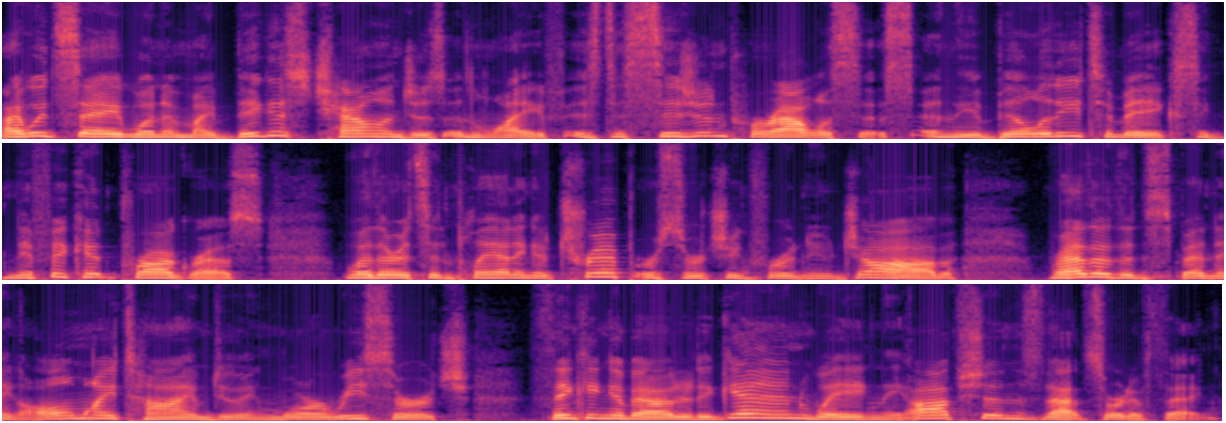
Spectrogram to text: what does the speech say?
I would say one of my biggest challenges in life is decision paralysis and the ability to make significant progress, whether it's in planning a trip or searching for a new job, rather than spending all my time doing more research, thinking about it again, weighing the options, that sort of thing.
